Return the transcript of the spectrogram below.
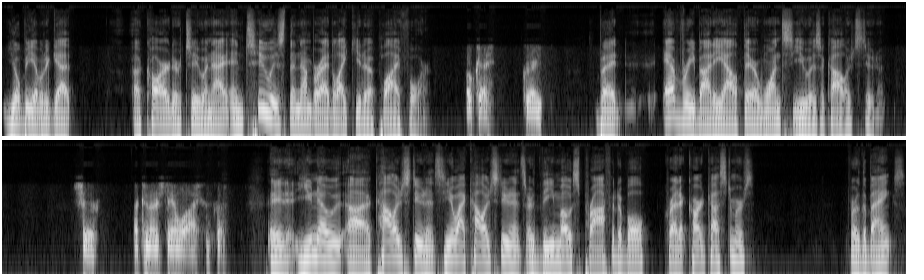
you'll be able to get a card or two. And I and two is the number I'd like you to apply for. Okay, great. But everybody out there wants you as a college student. Sure. I can understand why. And you know, uh, college students, you know why college students are the most profitable credit card customers for the banks?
